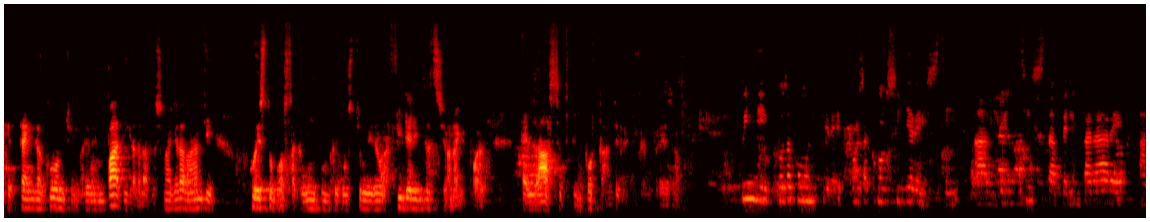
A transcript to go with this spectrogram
che tenga conto in maniera empatica della persona che è davanti, questo possa comunque costruire una fidelizzazione che poi è l'asset più importante per chi fa impresa. Quindi cosa, cosa consiglieresti al dentista per imparare a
